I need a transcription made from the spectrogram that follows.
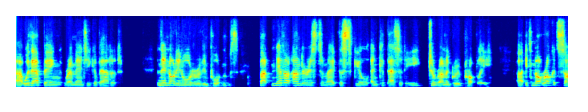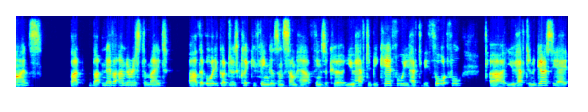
uh, without being romantic about it. And they're not in order of importance, but never underestimate the skill and capacity to run a group properly. Uh, it's not rocket science, but, but never underestimate uh, that all you've got to do is click your fingers and somehow things occur. You have to be careful, you have to be thoughtful, uh, you have to negotiate,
